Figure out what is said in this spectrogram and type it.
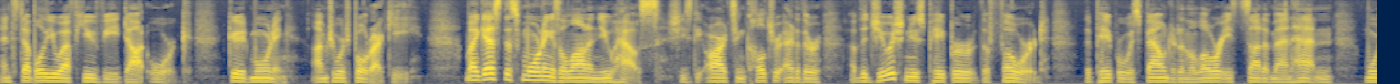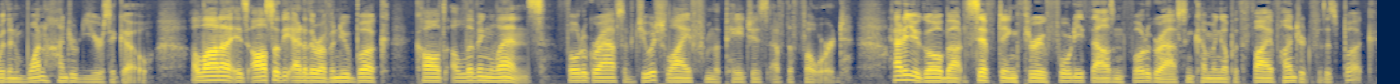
and WFUV.org. Good morning. I'm George Bodarky. My guest this morning is Alana Newhouse. She's the arts and culture editor of the Jewish newspaper The Forward. The paper was founded on the Lower East Side of Manhattan more than 100 years ago. Alana is also the editor of a new book called A Living Lens Photographs of Jewish Life from the Pages of the Forward. How do you go about sifting through 40,000 photographs and coming up with 500 for this book?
